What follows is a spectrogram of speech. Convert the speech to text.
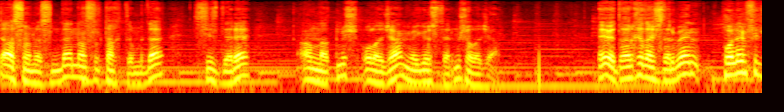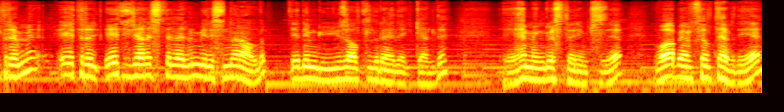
Daha sonrasında nasıl taktığımı da sizlere anlatmış olacağım ve göstermiş olacağım. Evet arkadaşlar ben polen filtremi e-ticaret sitelerinin birisinden aldım. Dediğim gibi 106 liraya denk geldi. E, hemen göstereyim size. Waben Filter diye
